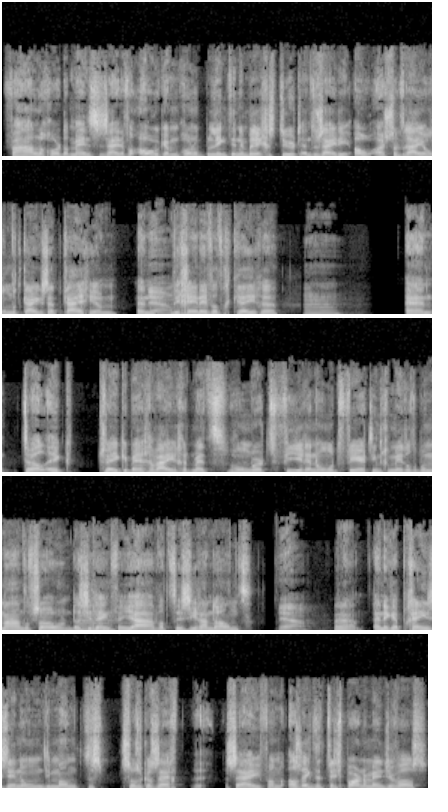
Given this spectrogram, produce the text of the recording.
verhalen gehoord dat mensen zeiden van, oh, ik heb hem gewoon op LinkedIn een bericht gestuurd. En toen zei hij, oh, als zodra je 100 kijkers hebt, krijg je hem. En Ja. diegene heeft dat gekregen. Mhm. En terwijl ik twee keer ben geweigerd met 104 en 114 gemiddeld op een maand of zo. Dat je Mhm. denkt van, ja, wat is hier aan de hand? Ja. Ja. En ik heb geen zin om die man, te, zoals ik al zeg, eh, zei van, als ik de Twitch partner manager was,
